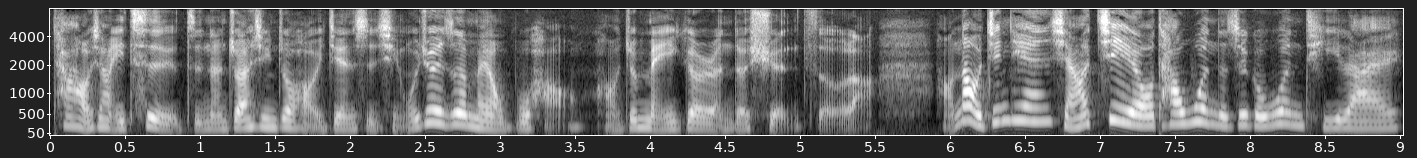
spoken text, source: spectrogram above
他好像一次只能专心做好一件事情，我觉得这没有不好，好就每一个人的选择啦。好，那我今天想要借由他问的这个问题来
